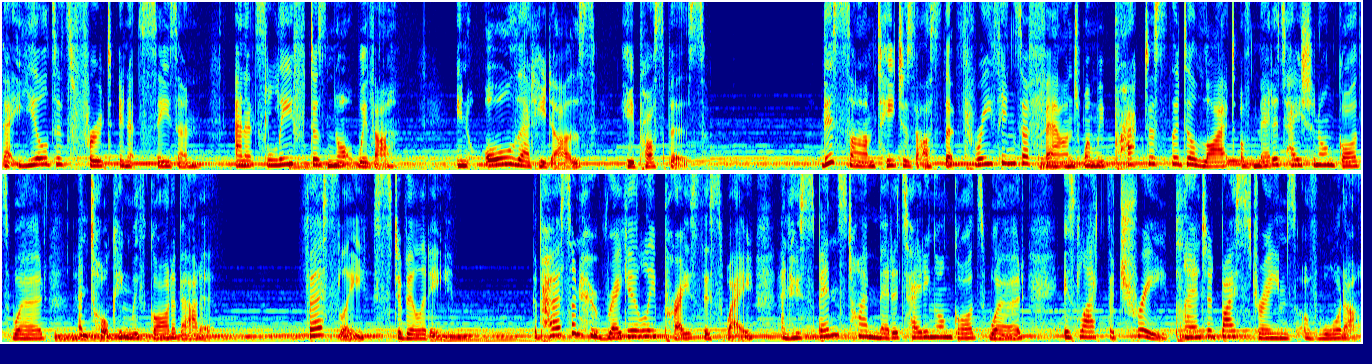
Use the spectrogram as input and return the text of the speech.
that yields its fruit in its season, and its leaf does not wither. In all that he does, he prospers. This psalm teaches us that three things are found when we practice the delight of meditation on God's word and talking with God about it. Firstly, stability. The person who regularly prays this way and who spends time meditating on God's word is like the tree planted by streams of water.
